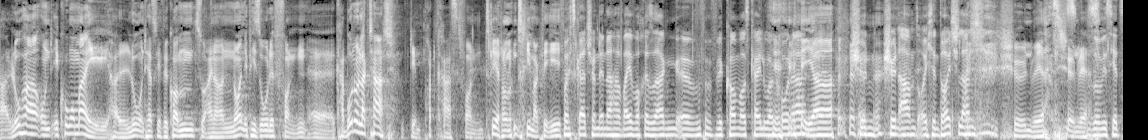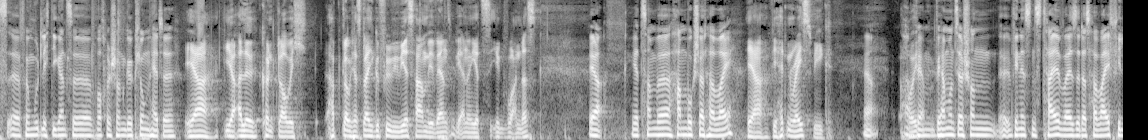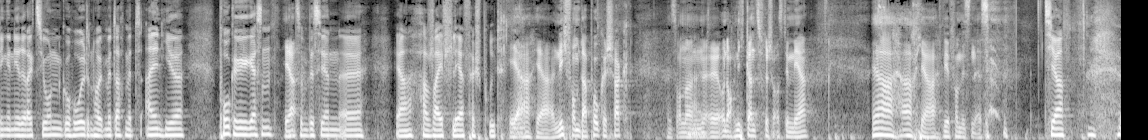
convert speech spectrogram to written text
Aloha und Ekomomai. Hallo und herzlich willkommen zu einer neuen Episode von äh, Carbonolactat, dem Podcast von Triathlon und Trimark.de. Ich wollte es gerade schon in der Hawaii-Woche sagen, äh, willkommen aus Kailua Kona. ja. Schön, schönen Abend euch in Deutschland. Schön wär's, schön wär's. So wie es jetzt äh, vermutlich die ganze Woche schon geklungen hätte. Ja, ihr alle könnt, glaube ich, habt, glaube ich, das gleiche Gefühl, wie wir es haben. Wir wären so gerne jetzt irgendwo anders. Ja, jetzt haben wir Hamburg statt Hawaii. Ja, wir hätten Race Week. Ja. Wir haben, wir haben, uns ja schon äh, wenigstens teilweise das Hawaii-Feeling in die Redaktion geholt und heute Mittag mit allen hier Poke gegessen. Ja. Und so ein bisschen äh, ja, Hawaii-Flair versprüht. Ja, ja, nicht vom Dapoke-Schack, sondern äh, und auch nicht ganz frisch aus dem Meer. Ja, ach ja, wir vermissen es. Tja,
